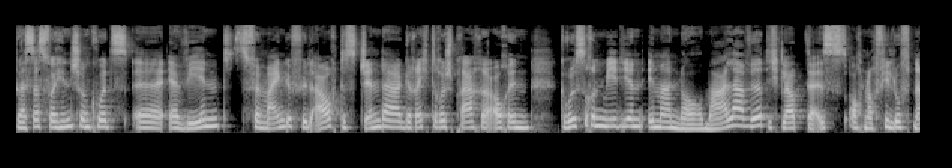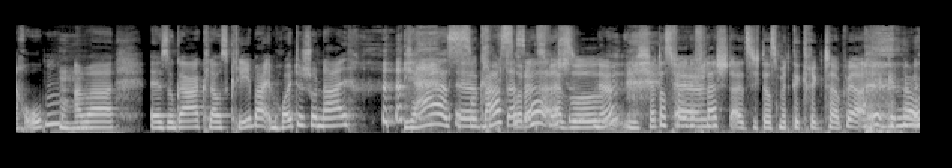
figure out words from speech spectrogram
Du hast das vorhin schon kurz äh, erwähnt. Für mein Gefühl auch, dass gendergerechtere Sprache auch in größeren Medien immer normaler wird. Ich glaube, da ist auch noch viel Luft nach oben. Mhm. Aber äh, sogar Klaus Kleber im Heute-Journal. Ja, es ist so äh, krass, oder? Also ne? ich hatte das voll ähm, geflasht, als ich das mitgekriegt habe. Ja. Äh, genau.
